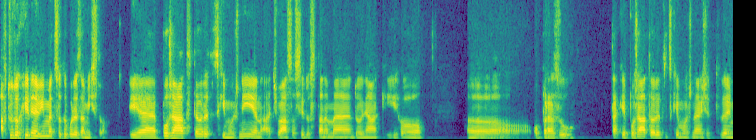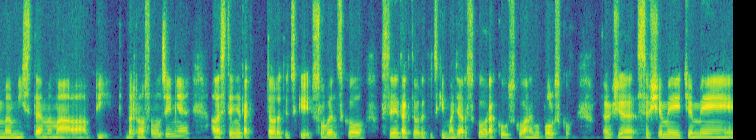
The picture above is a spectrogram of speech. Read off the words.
a v tuto chvíli nevíme, co to bude za místo. Je pořád teoreticky možný, jen ať vás asi dostaneme do nějakého uh, obrazu, tak je pořád teoreticky možné, že tím místem má být Brno samozřejmě, ale stejně tak teoreticky Slovensko, stejně tak teoreticky Maďarsko, Rakousko nebo Polsko. Takže se všemi těmi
